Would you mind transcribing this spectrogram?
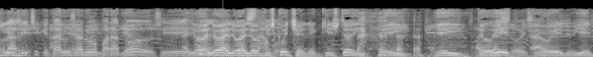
Hola Richie, ¿qué tal? Un saludo para todos. Sí. Aló, aló, aló, aló, me escuchan, aquí estoy. Ey, ey, ¿todo bien? estoy, sí. Ah, bueno, bien.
